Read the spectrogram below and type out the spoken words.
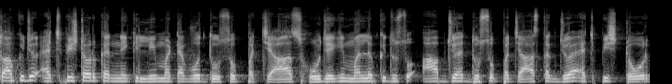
तो आपकी जो एचपी स्टोर करने की लिमिट है, वो दो सौ पचास हो जाएगी। मतलब कि दोस्तों, आप जो है दो तक जो है एचपी स्टोर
